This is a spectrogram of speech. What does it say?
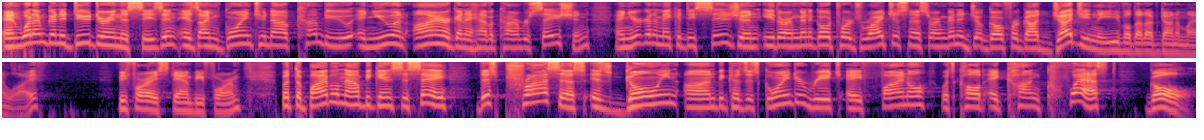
And what I'm going to do during this season is I'm going to now come to you, and you and I are going to have a conversation, and you're going to make a decision. Either I'm going to go towards righteousness or I'm going to go for God judging the evil that I've done in my life before I stand before Him. But the Bible now begins to say this process is going on because it's going to reach a final, what's called a conquest goal.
